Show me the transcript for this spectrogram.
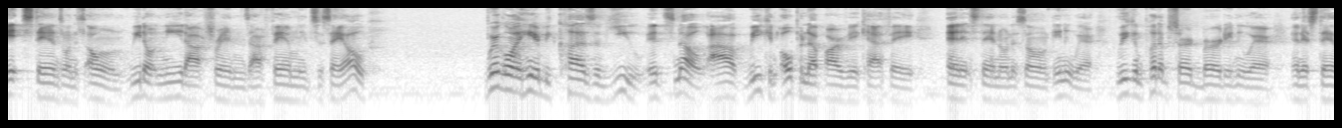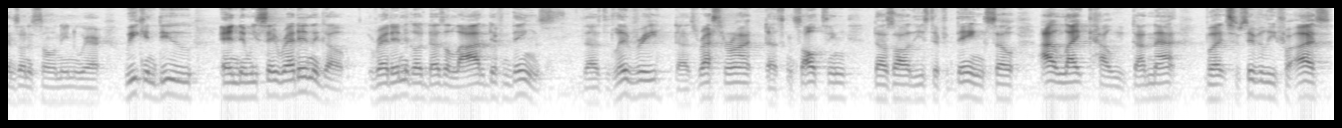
it stands on its own. We don't need our friends, our family to say, "Oh, we're going here because of you." It's no. Our, we can open up RVA Cafe and it stand on its own anywhere. We can put Absurd Bird anywhere and it stands on its own anywhere. We can do, and then we say Red Indigo. Red Indigo does a lot of different things. Does delivery, does restaurant, does consulting, does all these different things. So I like how we've done that. But specifically for us,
